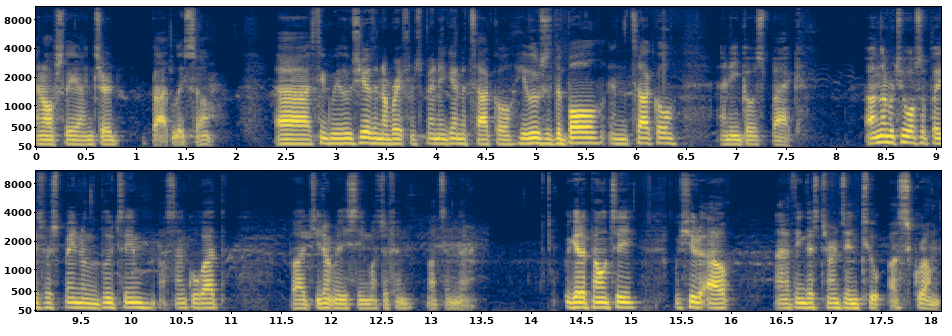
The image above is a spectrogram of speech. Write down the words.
and obviously I injured badly. So uh, I think we lose here. The number eight from Spain again, a tackle. He loses the ball in the tackle, and he goes back. Uh, number two also plays for Spain on the blue team, Sant Cugat, but you don't really see much of him. That's in there. We get a penalty, we shoot it out, and I think this turns into a scrum.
